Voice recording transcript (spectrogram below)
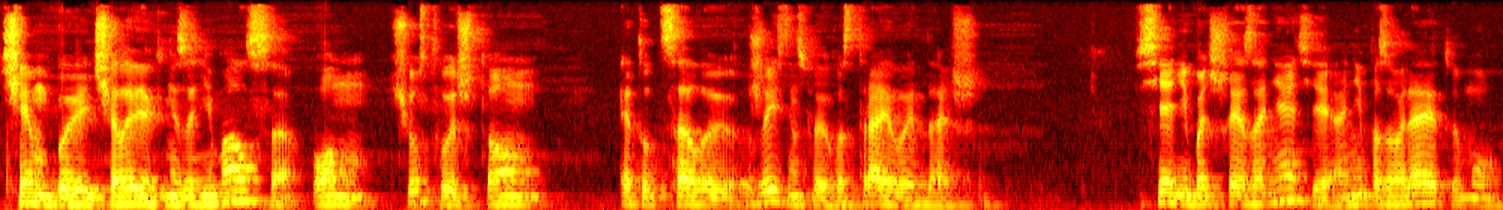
Чем бы человек ни занимался, он чувствует, что он эту целую жизнь свою выстраивает дальше. Все небольшие занятия, они позволяют ему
